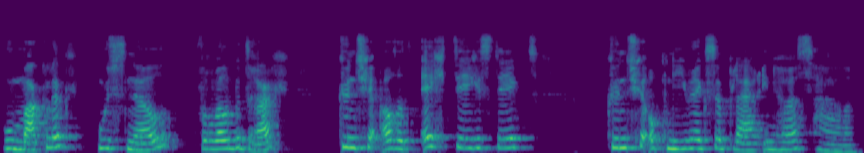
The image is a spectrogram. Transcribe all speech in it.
Hoe makkelijk, hoe snel, voor welk bedrag, kun je als het echt tegensteekt kun je opnieuw een exemplaar in huis halen.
